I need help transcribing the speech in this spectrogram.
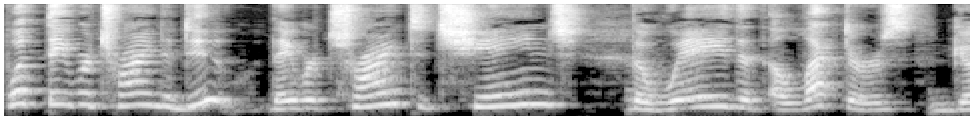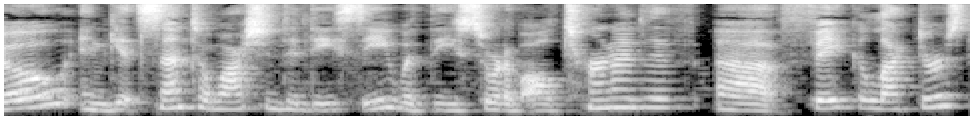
what they were trying to do they were trying to change the way that electors go and get sent to Washington D.C. with these sort of alternative uh, fake electors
